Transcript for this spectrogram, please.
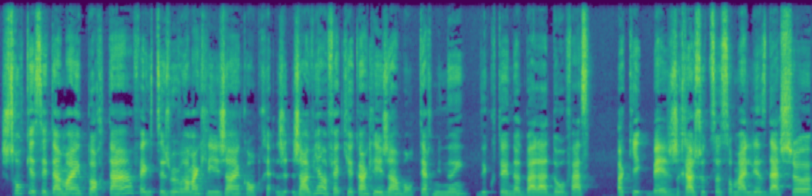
je trouve que c'est tellement important. Fait que, tu sais, je veux vraiment que les gens comprennent. J'ai envie, en fait, que quand les gens vont terminer d'écouter notre balado, fassent OK, ben je rajoute ça sur ma liste d'achat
